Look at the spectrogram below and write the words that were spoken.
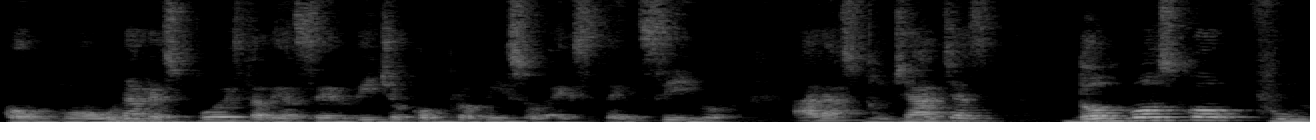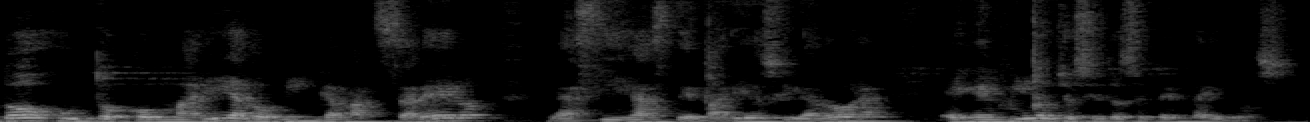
como una respuesta de hacer dicho compromiso extensivo a las muchachas, Don Bosco fundó junto con María Dominga Mazzarello las hijas de María Auxiliadora en el 1872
